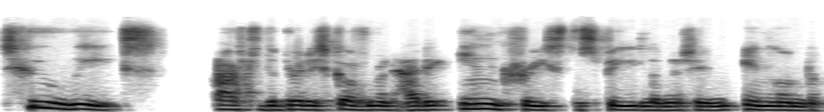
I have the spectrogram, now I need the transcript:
two weeks after the British government had increased the speed limit in, in London.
